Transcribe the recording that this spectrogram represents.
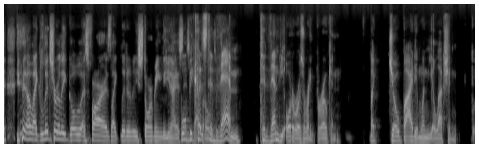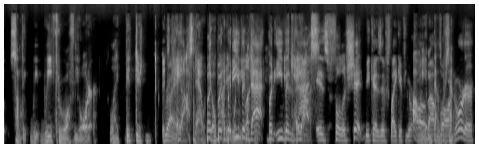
you know like literally go as far as like literally storming the united Well, states Well, because to Capitol them, to them, the order was already broken. Like Joe Biden won the election, something we we threw off the order. Like there's, it's Right. chaos now. but Joe but, Biden but even that but even chaos. is full of shit because if like if you're Oh, all yeah, about law 1000%. and order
